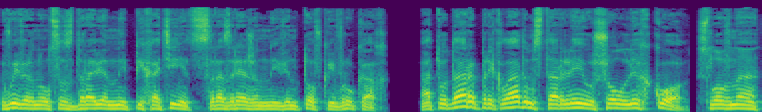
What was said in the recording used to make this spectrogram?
вывернулся здоровенный пехотинец с разряженной винтовкой в руках. От удара прикладом Старлей ушел легко, словно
